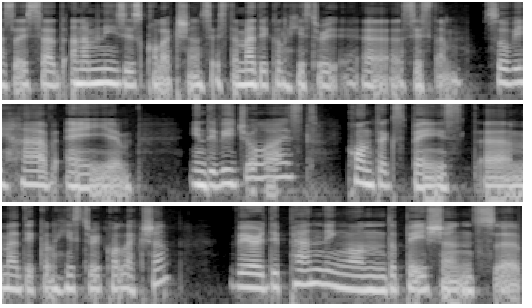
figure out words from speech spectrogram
as I said, anamnesis collection system, medical history uh, system. So we have a um, individualized, context-based uh, medical history collection, where depending on the patient's uh,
